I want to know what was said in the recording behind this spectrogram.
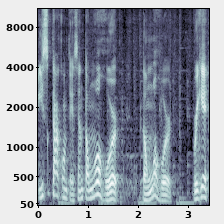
isso que tá acontecendo tá um horror. Tá um horror. Porque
